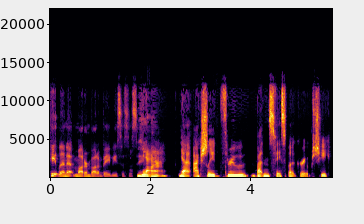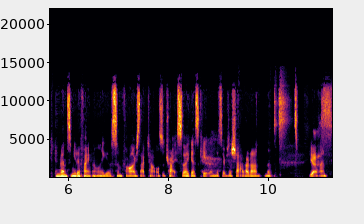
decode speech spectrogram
Caitlin at Modern Bottom Babies is the same. Yeah yeah, actually through Button's Facebook group, she convinced me to finally give some flour sack towels a try. So I guess Caitlin deserves a shout out on this. Yes,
